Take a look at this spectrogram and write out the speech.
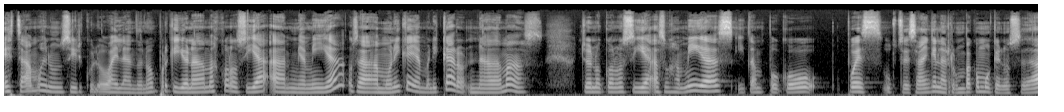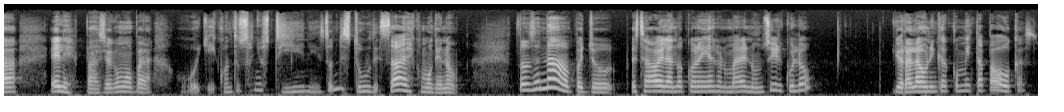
Estábamos en un círculo bailando, ¿no? Porque yo nada más conocía a mi amiga, o sea, a Mónica y a Maricaro, nada más. Yo no conocía a sus amigas y tampoco, pues, ustedes saben que en la rumba como que no se da el espacio como para, oye, ¿cuántos años tienes? ¿Dónde estudias? ¿Sabes? Como que no. Entonces, nada, pues yo estaba bailando con ellas normal en un círculo. Yo era la única con mi tapabocas.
